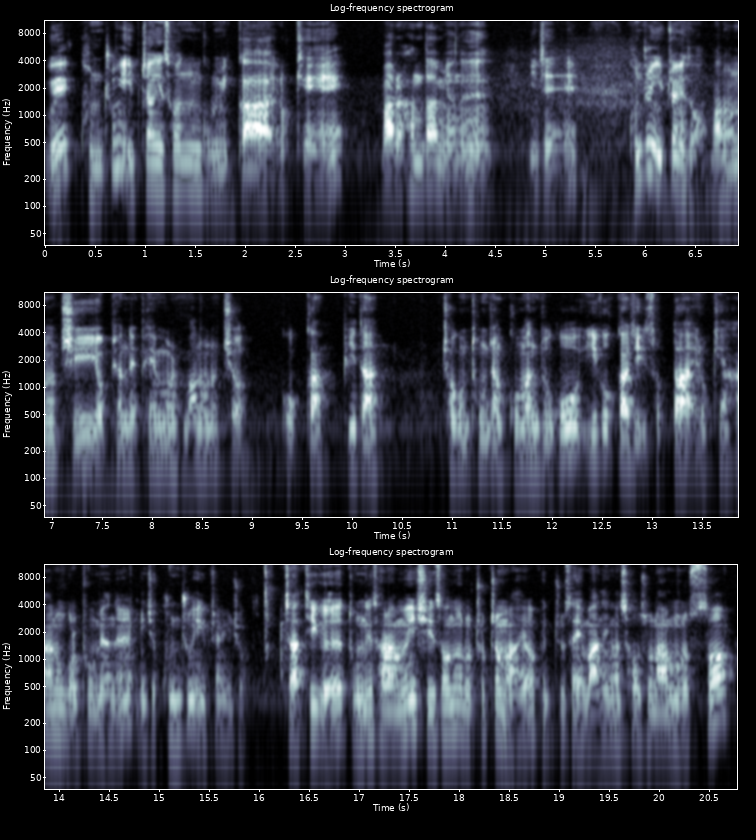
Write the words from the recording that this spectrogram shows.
왜 군중의 입장에 서는 겁니까? 이렇게 말을 한다면은 이제 군중의 입장에서 만원어치 여편의 폐물, 만원어치 꽃감, 비단, 저금 통장 고만두고 이것까지 있었다 이렇게 하는 걸 보면은 이제 군중의 입장이죠. 자, 디귿 동네 사람의 시선으로 초점하여 백주사의 만행을 서술함으로써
